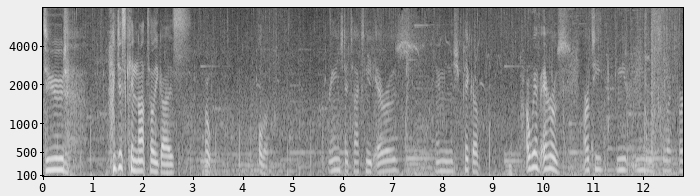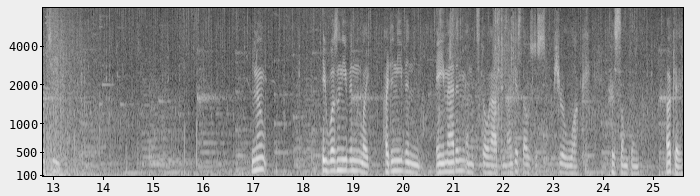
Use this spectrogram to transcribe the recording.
Dude, I just cannot tell you guys. Oh, hold up. Ranged attacks need arrows. Ammunition pickup. Oh, we have arrows. RT. We need, we need to select RT. You know, it wasn't even like I didn't even aim at him and it still happened. I guess that was just pure luck or something. Okay.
